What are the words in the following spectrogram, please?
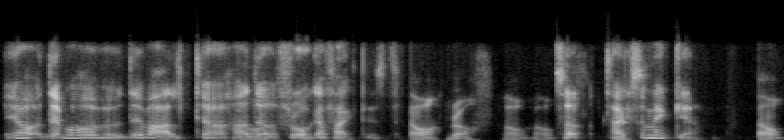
Ja, det var, det var allt jag hade ja. att fråga faktiskt. Ja, bra. Ja, ja. Så, tack så mycket. Ja.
